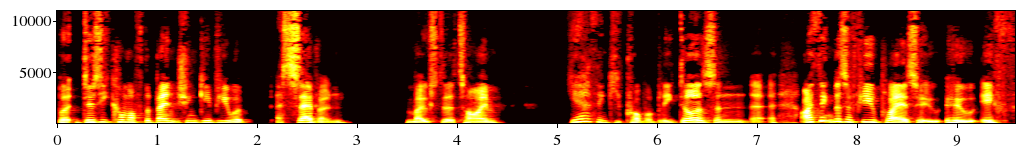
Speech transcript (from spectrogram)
But does he come off the bench and give you a, a seven most of the time? Yeah, I think he probably does, and uh, I think there's a few players who, who, if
